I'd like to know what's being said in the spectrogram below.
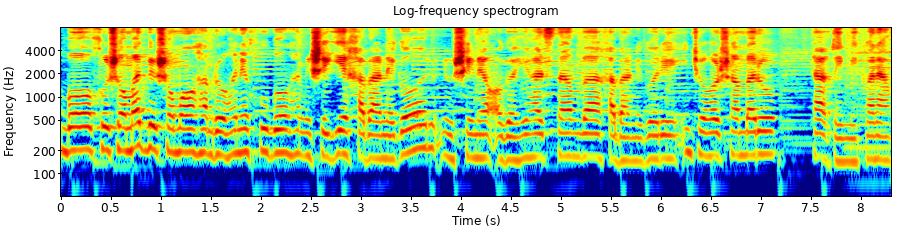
با خوش آمد به شما همراهان خوب و همیشگی خبرنگار نوشین آگاهی هستم و خبرنگار این چهارشنبه رو تقدیم می کنم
